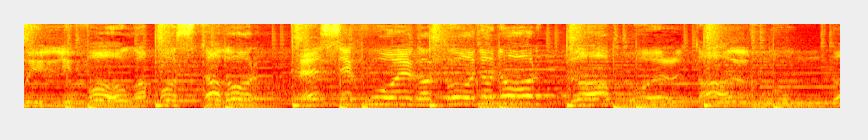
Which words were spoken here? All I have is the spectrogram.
Willy Fogg, apostador, que se con honor la vuelta al mundo.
